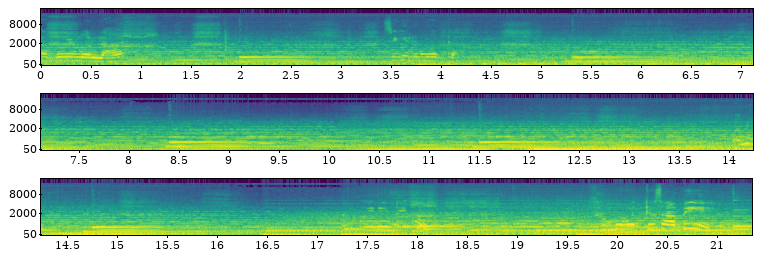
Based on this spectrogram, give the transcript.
Gagawin mo ang lahat? Sige, lumuhod ka. Ano? Ano ba hinihintay mo? Lumuhod ka sabi eh.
